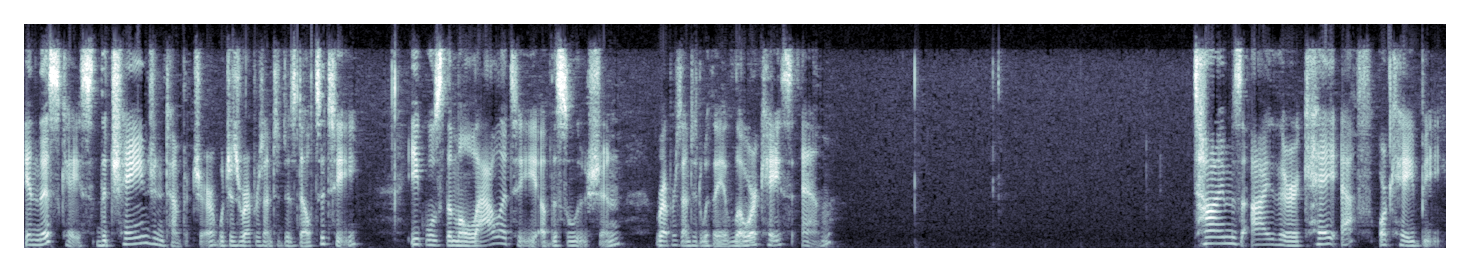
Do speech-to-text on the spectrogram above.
In this case, the change in temperature, which is represented as delta T, equals the molality of the solution, represented with a lowercase m, times either Kf or Kb.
